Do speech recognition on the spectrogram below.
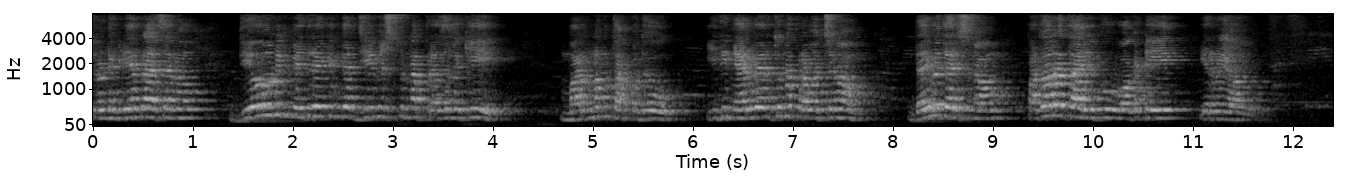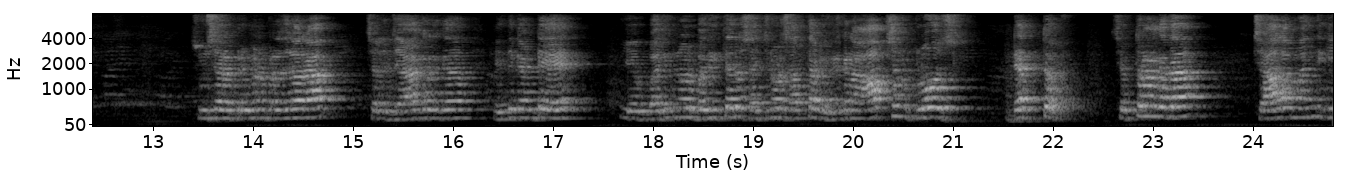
చూడండి ఇక్కడ ఏం రాశాను? దేవునికి వ్యతిరేకంగా జీవిస్తున్న ప్రజలకి మరణం తప్పదు. ఇది నెరవేరుతున్న ప్రవచనం. దైవ దర్శనం పదవ తారీఖు ఒకటి ఇరవై ఆరు. చూసారా ప్రేమ ప్రజలారా? చాలా జాగ్రత్తగా ఎందుకంటే బతికినోడు బతికితారు సచ్చినోడు సత్తాడు. ఇక్కడ ఆప్షన్ క్లోజ్. డెత్ చెప్తున్నాను కదా చాలా మందికి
